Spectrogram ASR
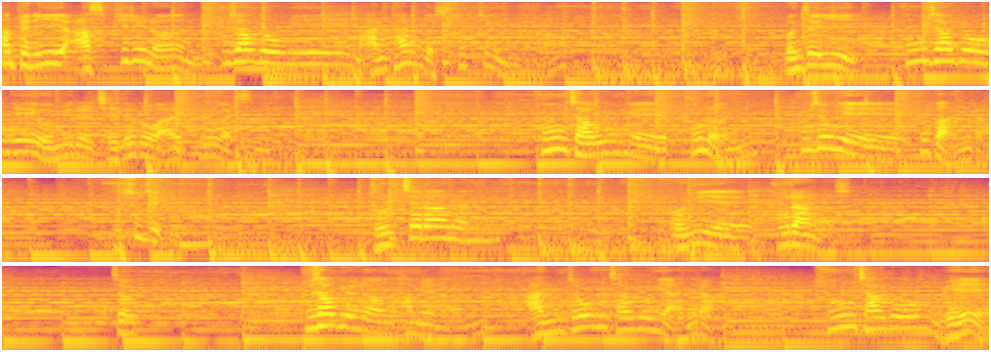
한편 이 아스피린은 부작용이 많다는 것이 특징입니다. 먼저 이 부작용의 의미를 제대로 알 필요가 있습니다. 부작용의 부는 부정의 부가 아니라 부수적인 둘째라는 의미의 부라는 것입니다. 즉 부작용이라고 하면은 안 좋은 작용이 아니라 주작용 외에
